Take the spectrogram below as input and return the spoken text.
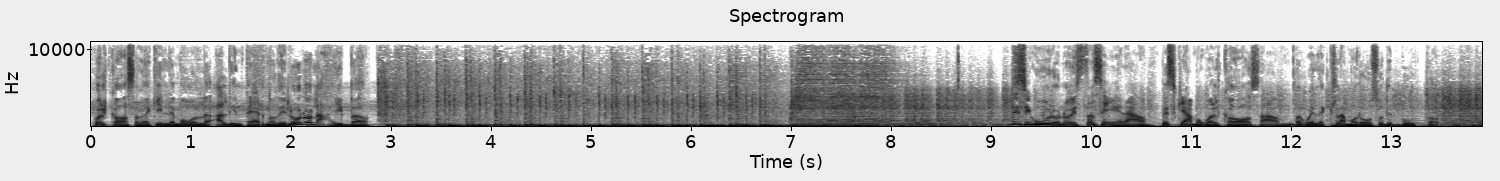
qualcosa da Kill Em All all'interno dei loro live. Di sicuro noi stasera peschiamo qualcosa da quel clamoroso debutto.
